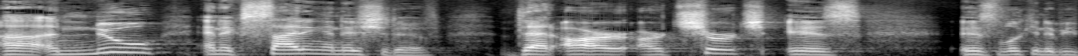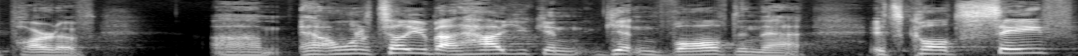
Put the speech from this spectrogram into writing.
uh, a new and exciting initiative that our, our church is, is looking to be part of. Um, and I want to tell you about how you can get involved in that. It's called Safe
